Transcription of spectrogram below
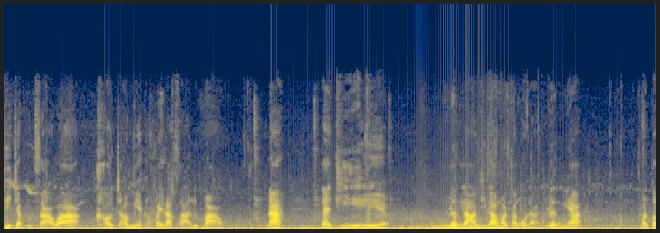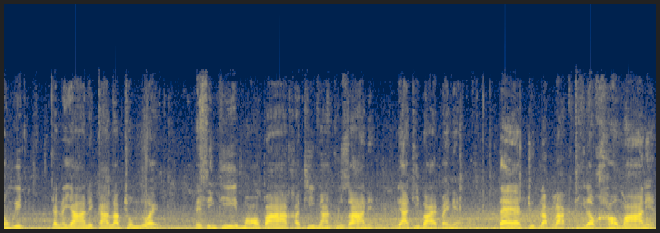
ที่จะปรึกษาว่าเขาจะเอาเมียกลับไปรักษาหรือเปล่านะ แต่ที่เรื่องราวที่เล่ามาทั้งหมดอะเรื่องเนี้ยมันต้องวิจารณญาณในการรับชมด้วย ในสิ่งที่หมอปลากับทีมงานคู่ซ่าเนี่ยได้อธิบายไปเนี่ย แต่จุดหลักๆที่เราเข้ามาเนี่ย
